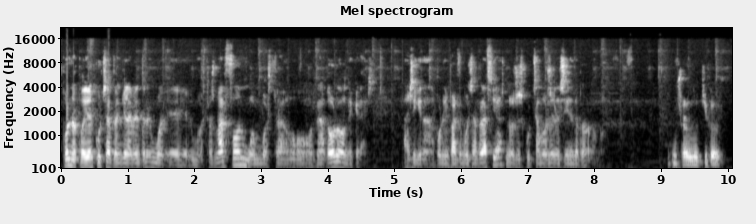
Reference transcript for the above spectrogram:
pues nos podéis escuchar tranquilamente en vuestro smartphone o en vuestro ordenador o donde queráis. Así que nada, por mi parte muchas gracias, nos escuchamos en el siguiente programa. Un saludo chicos.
